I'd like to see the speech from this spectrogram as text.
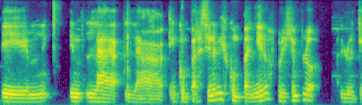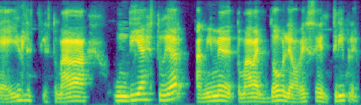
em, en, comparación a mis compañeros, por ejemplo, lo que a ellos les, les tomaba un día estudiar, a mí me tomaba el doble o a veces el triple.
